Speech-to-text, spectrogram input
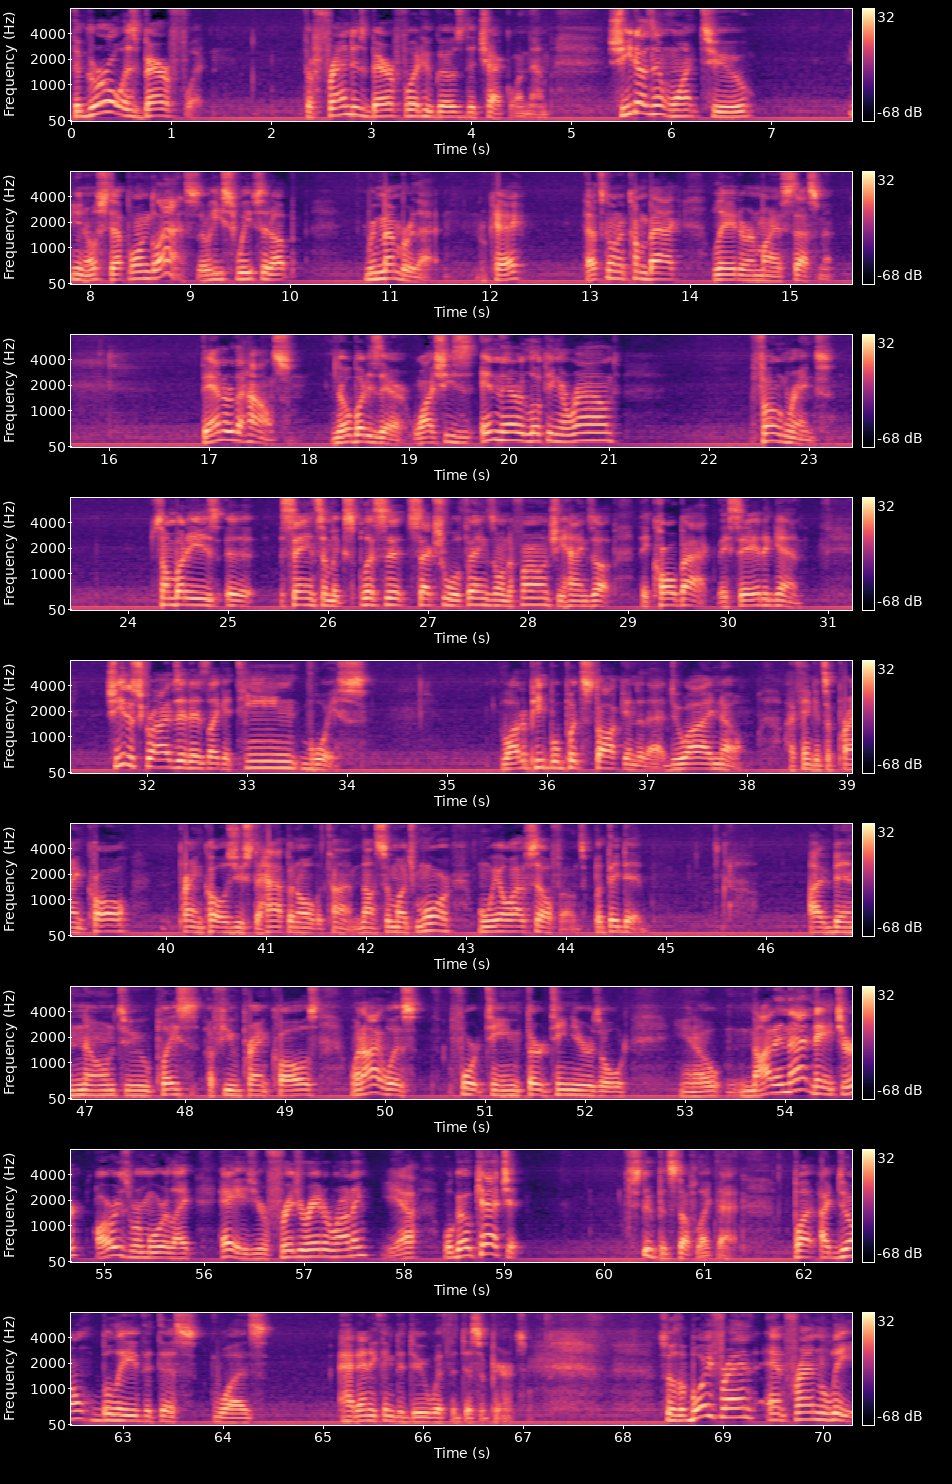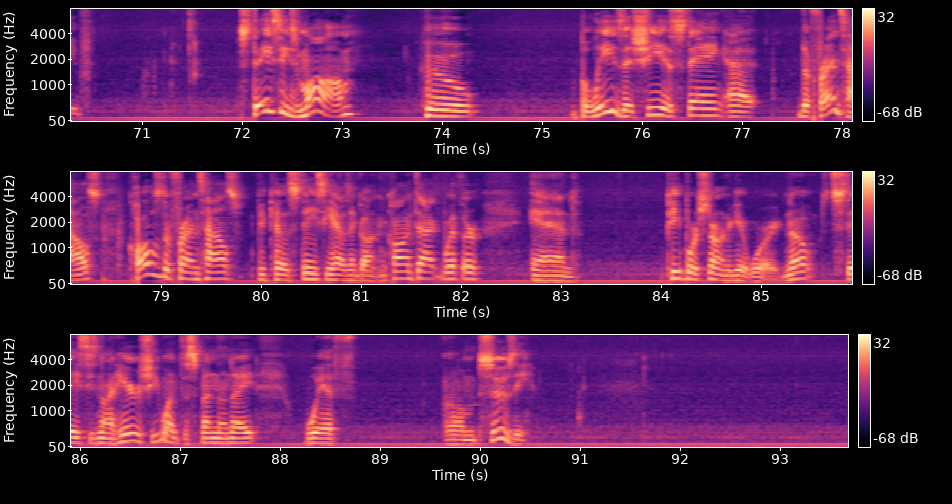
The girl is barefoot. The friend is barefoot who goes to check on them. She doesn't want to, you know, step on glass. So he sweeps it up. Remember that, okay? That's going to come back later in my assessment. They enter the house. Nobody's there. While she's in there looking around, phone rings. Somebody's uh, saying some explicit sexual things on the phone. She hangs up. They call back. They say it again. She describes it as like a teen voice. A lot of people put stock into that. Do I? know? I think it's a prank call prank calls used to happen all the time. Not so much more when we all have cell phones, but they did. I've been known to place a few prank calls when I was 14, 13 years old. You know, not in that nature. Ours were more like, hey, is your refrigerator running? Yeah, we'll go catch it. Stupid stuff like that. But I don't believe that this was had anything to do with the disappearance. So the boyfriend and friend leave. Stacy's mom, who believes that she is staying at the friend's house, calls the friend's house because Stacy hasn't gotten in contact with her, and people are starting to get worried. No, Stacy's not here. She went to spend the night with um, Suzie.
